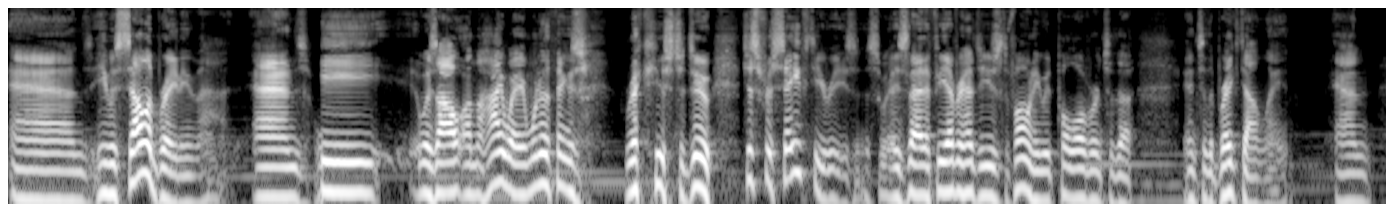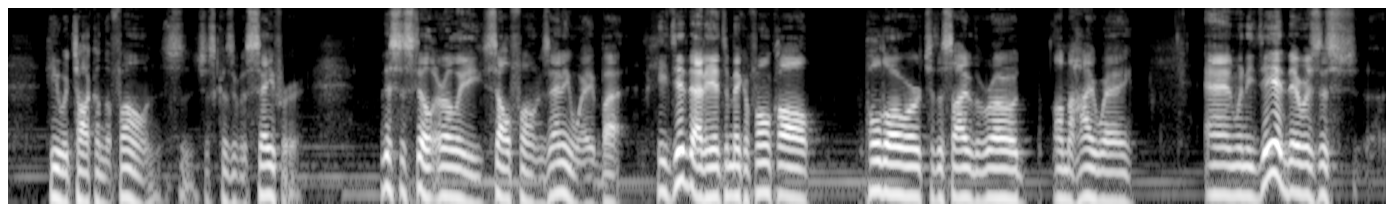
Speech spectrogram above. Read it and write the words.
and he was celebrating that. And he was out on the highway, and one of the things Rick used to do, just for safety reasons, is that if he ever had to use the phone, he would pull over into the into the breakdown lane, and he would talk on the phone just because it was safer. This is still early cell phones anyway, but he did that. He had to make a phone call, pulled over to the side of the road on the highway. And when he did, there was this uh,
